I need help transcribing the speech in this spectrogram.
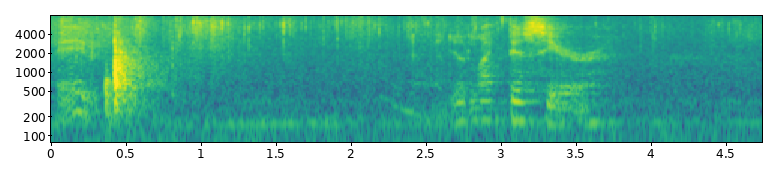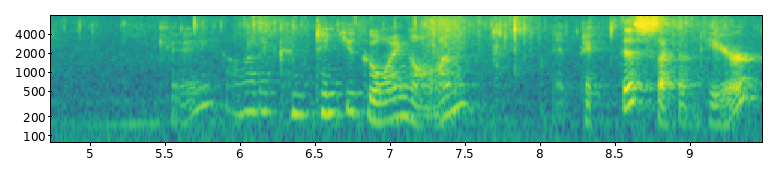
Okay. To do it like this here. Okay, I'm going to continue going on. I pick this second here.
